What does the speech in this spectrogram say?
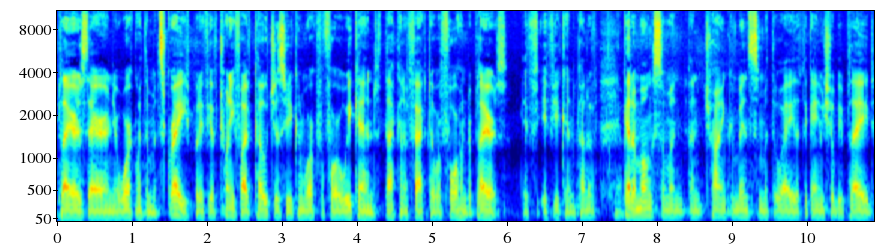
players there and you're working with them, it's great. But if you have 25 coaches who you can work for for a weekend, that can affect over 400 players. If if you can kind of get amongst them and, and try and convince them with the way that the game should be played.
